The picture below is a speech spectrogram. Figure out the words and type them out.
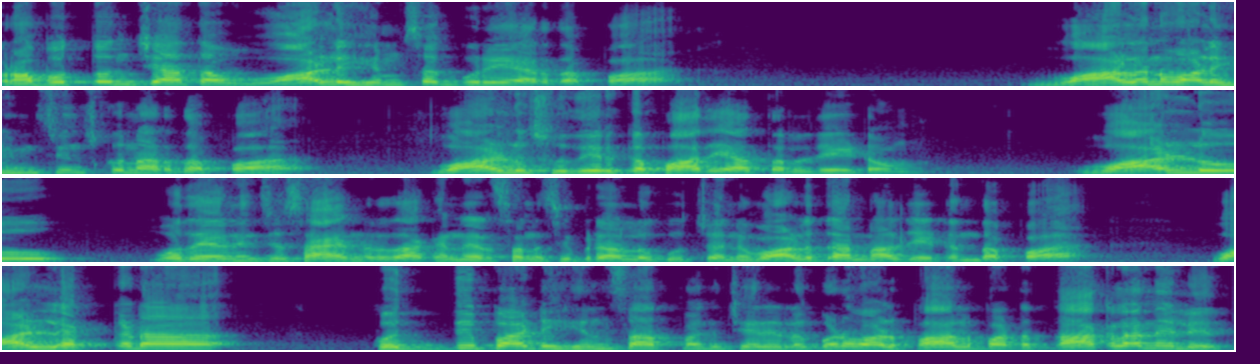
ప్రభుత్వం చేత వాళ్ళు హింసకు గురయ్యారు తప్ప వాళ్ళను వాళ్ళు హింసించుకున్నారు తప్ప వాళ్ళు సుదీర్ఘ పాదయాత్రలు చేయటం వాళ్ళు ఉదయం నుంచి సాయంత్రం దాకా నిరసన శిబిరాల్లో కూర్చొని వాళ్ళు ధర్నాలు చేయటం తప్ప వాళ్ళు ఎక్కడ కొద్దిపాటి హింసాత్మక చర్యలకు కూడా వాళ్ళు పాల్పడ్డ దాఖలానే లేదు.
